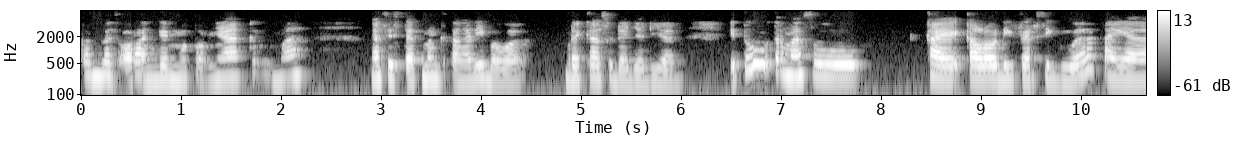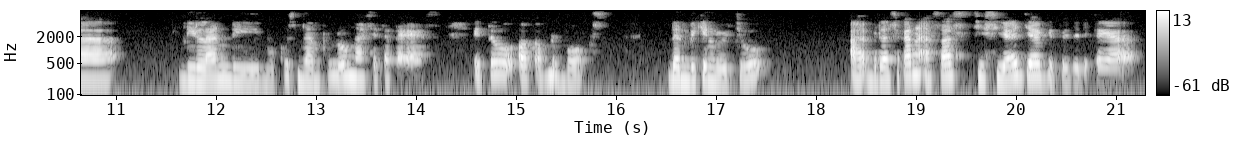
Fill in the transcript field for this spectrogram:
18 orang geng motornya ke rumah ngasih statement ke Kang Adi bahwa mereka sudah jadian. Itu termasuk kayak kalau di versi gue kayak Dilan di buku 90 ngasih TTS. Itu out of the box dan bikin lucu berdasarkan asas cheesy aja gitu. Jadi kayak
